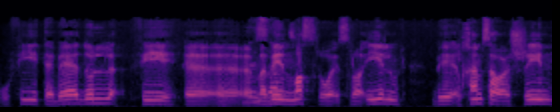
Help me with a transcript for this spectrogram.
وفي تبادل في آه، آه، ما بين. مصر وإسرائيل بال 25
